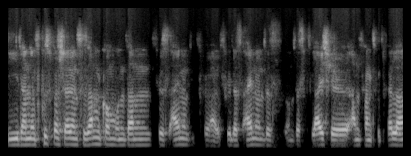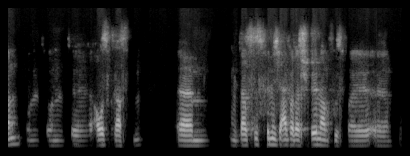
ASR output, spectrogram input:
die dann im Fußballstadion zusammenkommen und dann fürs ein und für, für das eine und das, und das Gleiche anfangen zu trällern und, und äh, ausrasten. Ähm, und das ist, finde ich, einfach das Schöne am Fußball, äh,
